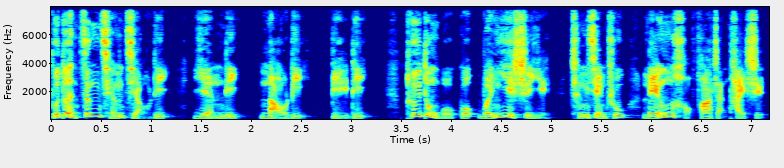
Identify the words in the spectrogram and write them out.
不断增强脚力、眼力、脑力、笔力，推动我国文艺事业呈现出良好发展态势。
